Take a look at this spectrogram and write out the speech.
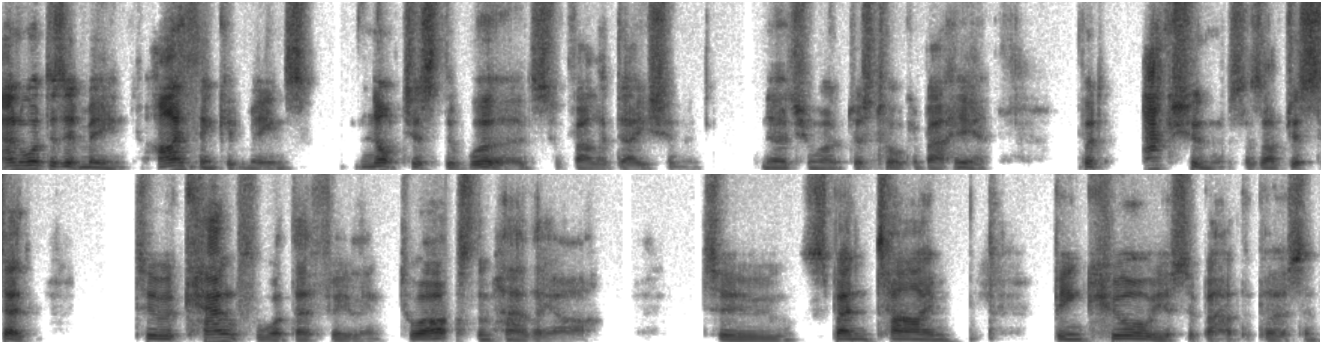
And what does it mean? I think it means not just the words of validation and nurturing, what I'm just talking about here, but actions, as I've just said, to account for what they're feeling, to ask them how they are, to spend time being curious about the person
